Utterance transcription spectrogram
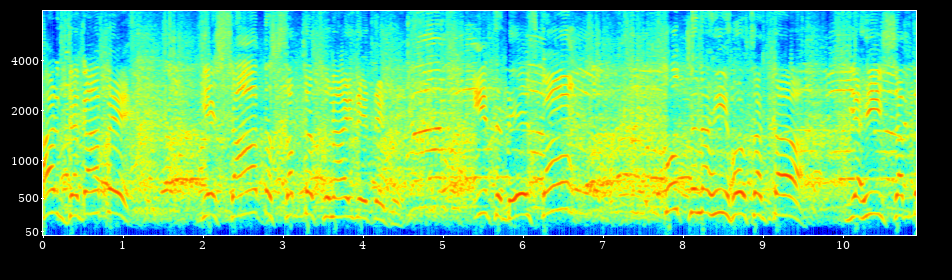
हर जगह पे ये सात शब्द सुनाई देते थे। इस देश का कुछ नहीं हो सकता। यही शब्द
